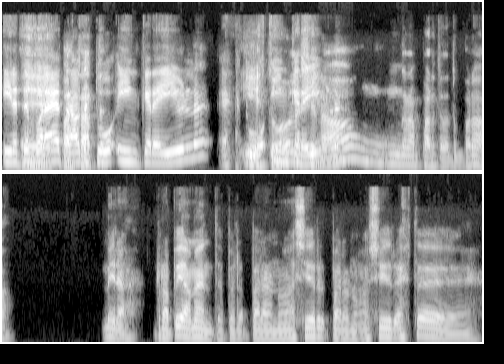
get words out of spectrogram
y la temporada eh, de Trout bastante- estuvo increíble. y Estuvo estuvo increíble. un gran parte de la temporada. Mira, rápidamente, para, para no decir, para no decir este.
